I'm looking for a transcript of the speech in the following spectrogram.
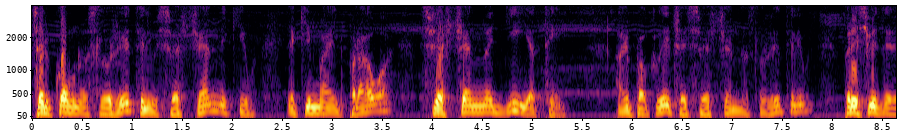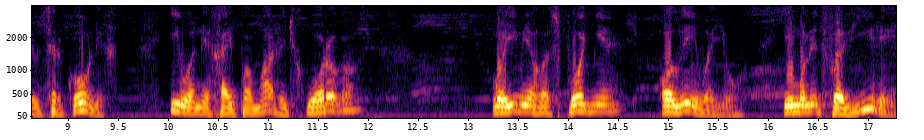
церковнослужителів, священників, які мають право священно діяти, а й покличе священнослужителів, пресвітерів церковних, і вони хай помажуть хворого во ім'я Господнє оливою, і молитва віри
